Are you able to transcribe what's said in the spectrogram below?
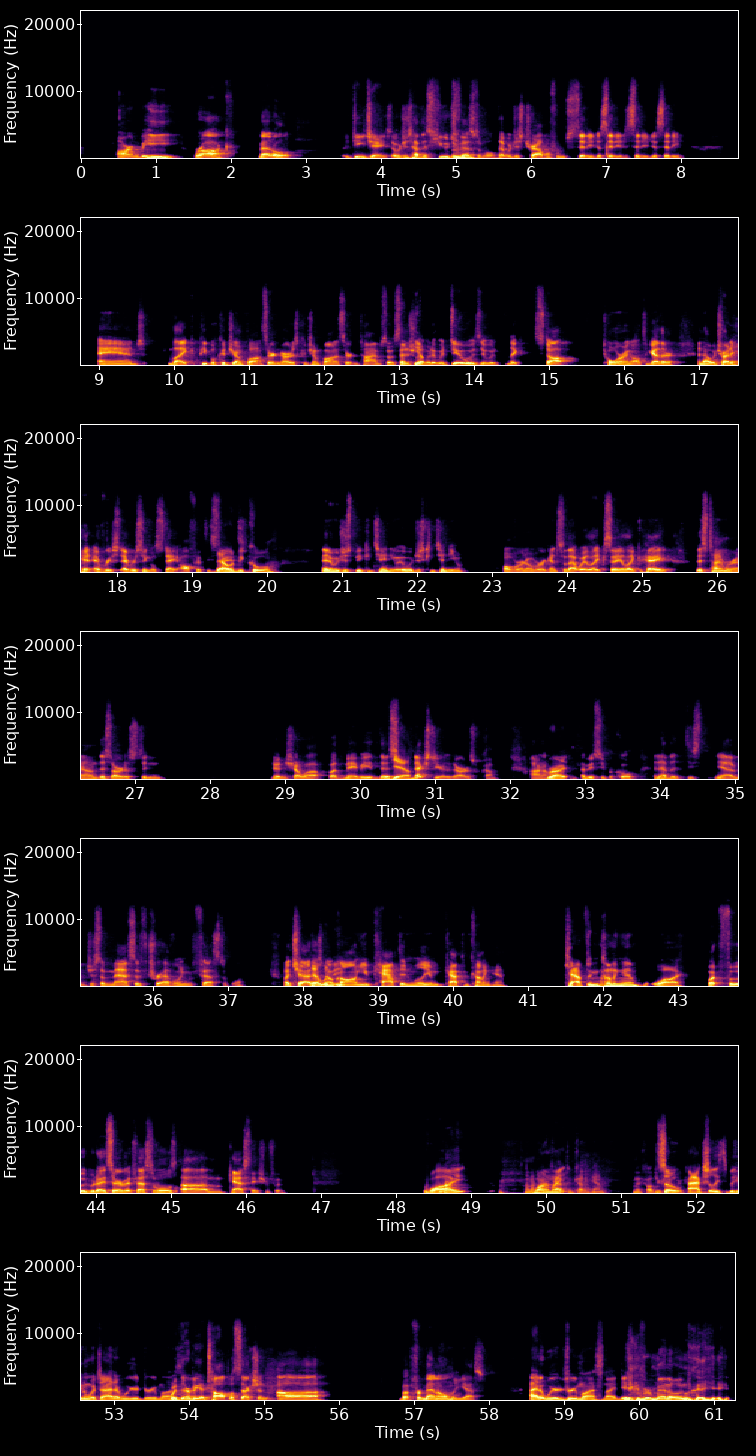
R and B, rock, metal, DJs. I would just have this huge Mhm. festival that would just travel from city to city to city to city. And like people could jump on certain artists could jump on at certain times. So essentially Yep. what it would do is it would like stop touring altogether and I would try to hit every every single state, all 50 states. That would be cool. And it would just be continue, it would just continue over and over again. So that way, like say, like, hey, this time around, this artist didn't didn't show up, but maybe this Yeah. next year the artist will come. I don't know. Right. That'd be super cool. And have the- these, yeah, just a massive traveling festival. My chat That is now be- calling you Captain William, Captain Cunningham. Captain Cunningham. Why? What food would I serve at festivals? Um, gas station food. Why? I don't Why know, am I- Captain Cunningham. I called you So actually, speaking of which, I had a weird dream last would there night. be a topless section? Uh, but for men only, yes. I had a weird dream last night, dude, for men only.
